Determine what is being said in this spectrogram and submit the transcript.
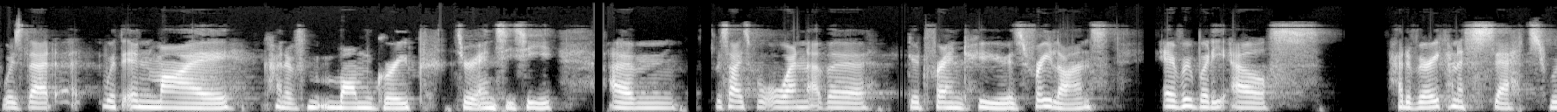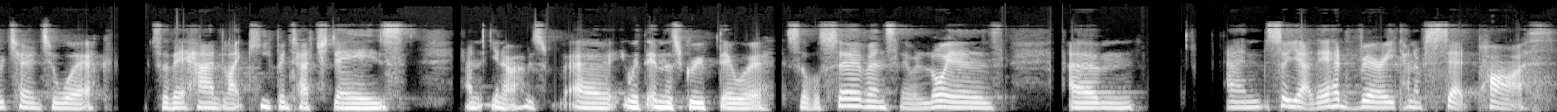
was that within my kind of mom group through NCT, um, besides for one other good friend who is freelance, everybody else had a very kind of set return to work. So they had like keep in touch days. And, you know, was, uh, within this group, there were civil servants, there were lawyers. Um, and so, yeah, they had very kind of set path.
